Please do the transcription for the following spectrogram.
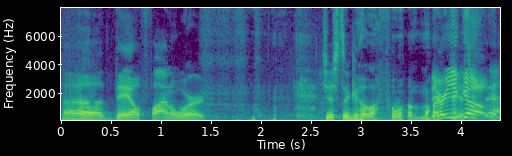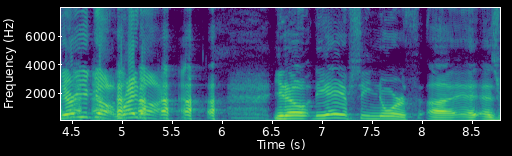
Uh, Dale, final word. Just to go off of what Mark There you go. said. There you go. Right on. You know, the AFC North, uh, as,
